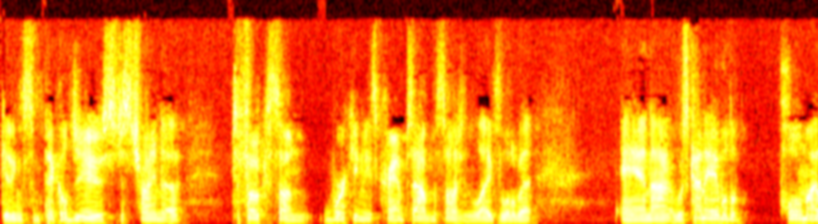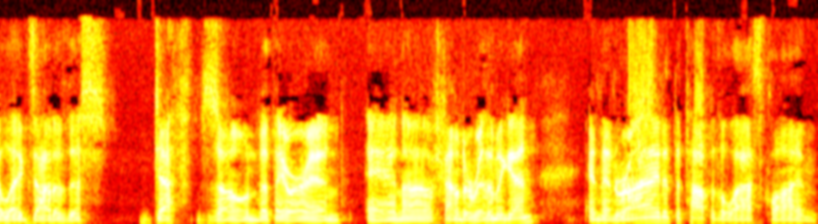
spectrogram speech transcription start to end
getting some pickle juice, just trying to, to focus on working these cramps out, massaging the legs a little bit. And I was kind of able to pull my legs out of this death zone that they were in and uh, found a rhythm again. And then right at the top of the last climb,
